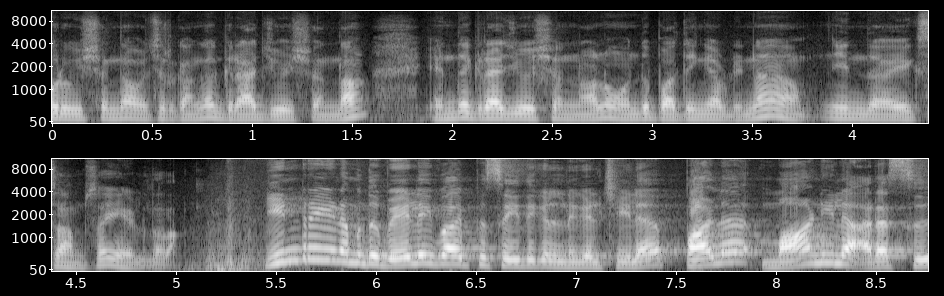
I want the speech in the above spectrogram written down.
ஒரு விஷயம் தான் வச்சுருக்காங்க. கிராஜுவேஷன் தான். எந்த கிராஜுவேஷன்னாலும் வந்து பார்த்தீங்க அப்படின்னா இந்த எக்ஸாம்ஸை எழுதலாம். இன்றைய நமது வேலைவாய்ப்பு செய்திகள் நிகழ்ச்சியில பல மாநில அரசு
